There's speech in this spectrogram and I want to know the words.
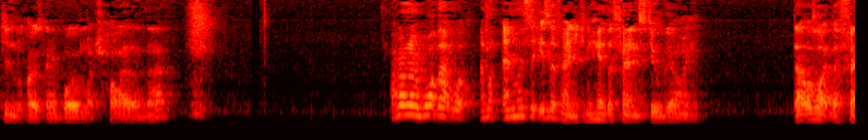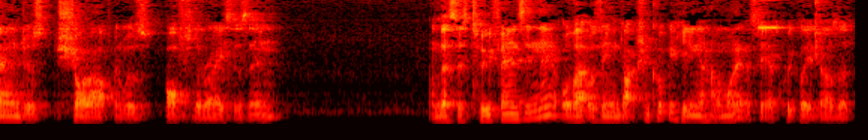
didn't look like it was going to boil much higher than that. I don't know what that was, unless it is a fan, you can hear the fan still going. That was like the fan just shot up and was off to the races then. Unless there's two fans in there, or that was the induction cooker hitting a harmonic. Let's see how quickly it does it.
